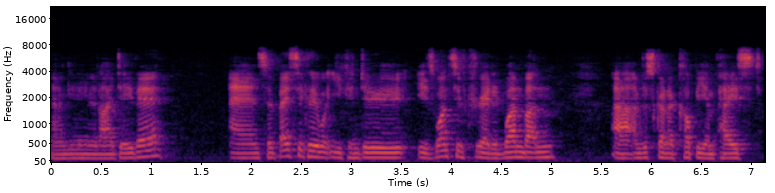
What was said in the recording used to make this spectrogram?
And I'm giving it an ID there. And so basically what you can do is once you've created one button uh, I'm just going to copy and paste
